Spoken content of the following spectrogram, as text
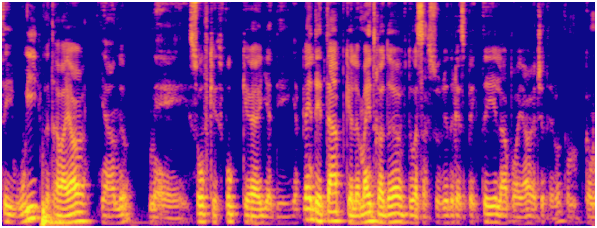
tu sais, oui, le travailleur, il y en a, mais sauf qu'il faut qu'il y a des, il y a plein d'étapes que le maître d'œuvre doit s'assurer de respecter, l'employeur, etc., comme, comme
